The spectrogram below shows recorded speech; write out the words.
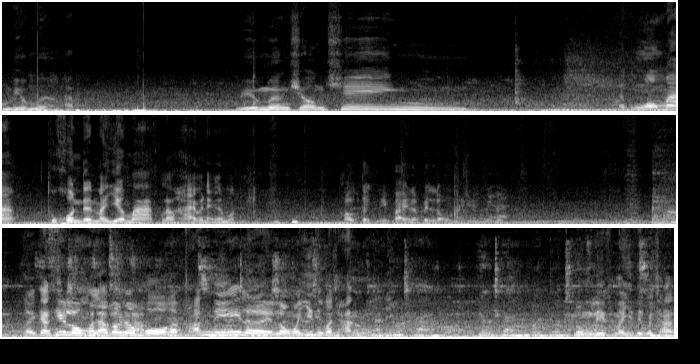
มวิวเมืองครับ วิวเมืองชงชิงแต่กูงงมากทุกคนเดินมาเยอะมากแล้วหายไปไหนกันหมด เข้าตึกนี้ไปแล้วเป็นลงไหนหลังจากที่ลงมาแล้วก็จะโผล่กับชั้นนี้เลยลงมา 20 กว่าชั้น ลงลิฟต์มา 20 กว่าชั้น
